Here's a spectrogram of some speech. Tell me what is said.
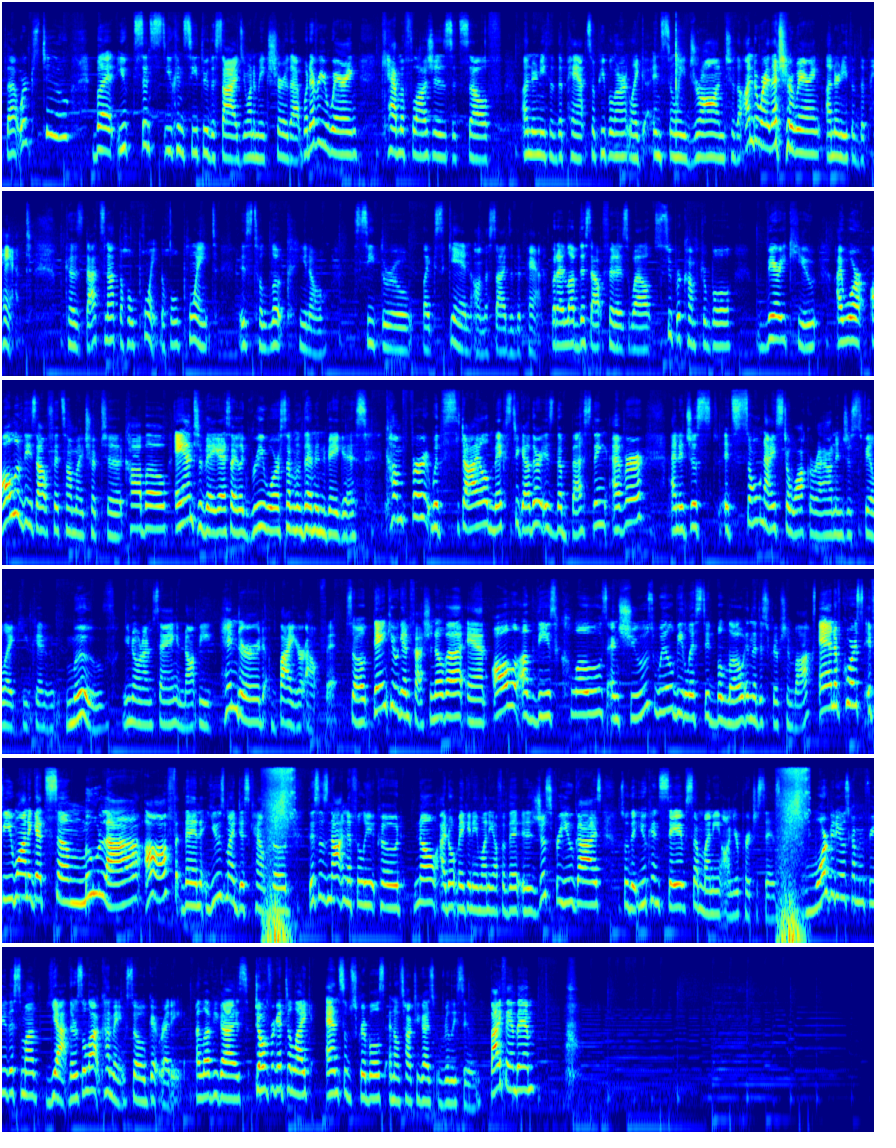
That works too. But you, since you can see through the sides, you wanna make sure that whatever you're wearing camouflages itself underneath of the pant so people aren't like instantly drawn to the underwear that you're wearing underneath of the pant. Because that's not the whole point. The whole point is to look, you know, see-through like skin on the sides of the pant. But I love this outfit as well. Super comfortable, very cute. I wore all of these outfits on my trip to Cabo and to Vegas. I like re-wore some of them in Vegas. Comfort with style mixed together is the best thing ever and it just it's so nice to walk around and just feel like you can move you know what i'm saying and not be hindered by your outfit so thank you again fashion nova and all of these clothes and shoes will be listed below in the description box and of course if you want to get some moolah off then use my discount code this is not an affiliate code. No, I don't make any money off of it. It is just for you guys so that you can save some money on your purchases. More videos coming for you this month. Yeah, there's a lot coming, so get ready. I love you guys. Don't forget to like and subscribbles, and I'll talk to you guys really soon. Bye, fam bam.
